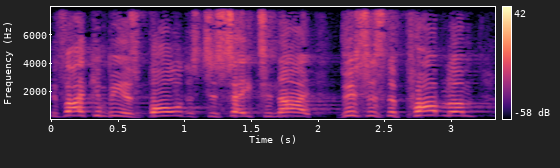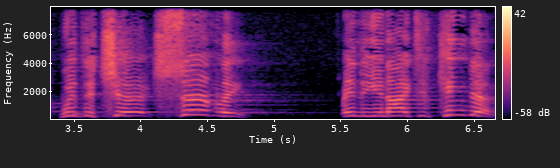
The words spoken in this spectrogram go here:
If I can be as bold as to say tonight, this is the problem with the church, certainly in the United Kingdom,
